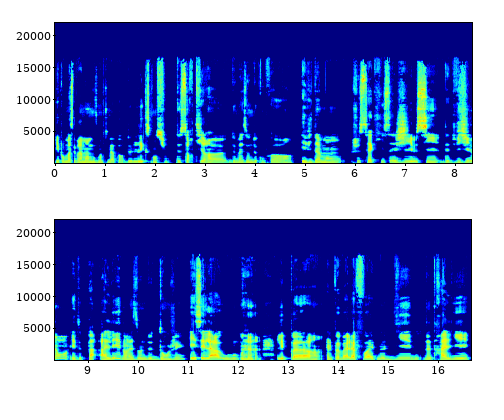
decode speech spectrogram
Et pour moi, c'est vraiment un mouvement qui m'apporte de l'expansion, de sortir euh, de ma zone de confort. Évidemment, je sais qu'il s'agit aussi d'être vigilant et de pas aller dans la zone de danger. Et c'est là où les peurs, elles peuvent à la fois être notre guide, notre allié,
